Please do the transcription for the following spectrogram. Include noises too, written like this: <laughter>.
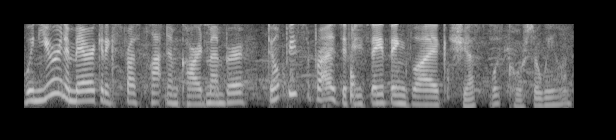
When you're an American Express Platinum card member, don't be surprised if you say things like, Chef, what course are we on?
